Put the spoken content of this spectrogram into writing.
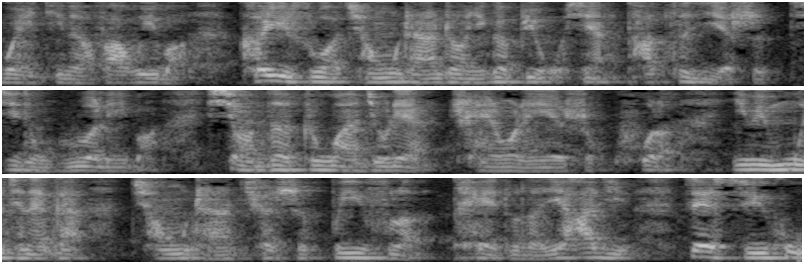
稳定的发挥吧。可以说，全红婵这样一个表现，她自己也是激动落泪吧。像她的主管教练陈若琳也是哭了，因为目前来看，全红婵确实背负了太多的压力。在随后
